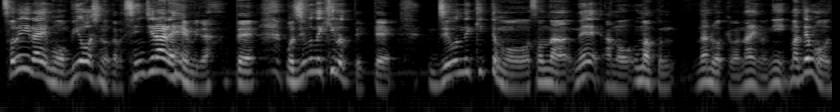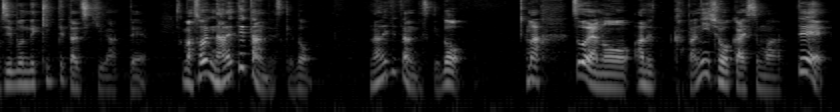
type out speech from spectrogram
それ以来もう美容師の方信じられへんみたいになってもう自分で切るって言って自分で切ってもそんなねあのうまくなるわけはないのにまあでも自分で切ってた時期があってまあそれ慣れてたんですけど慣れてたんですけどまあすごいあのある方に紹介してもらって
